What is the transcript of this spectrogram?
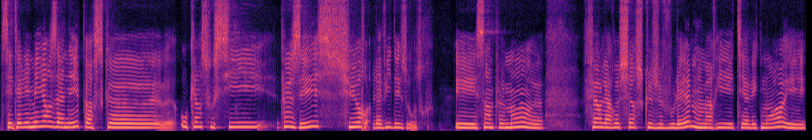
C'était les meilleures années parce que aucun souci pesait sur la vie des autres. Et simplement euh, faire la recherche que je voulais. Mon mari était avec moi et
